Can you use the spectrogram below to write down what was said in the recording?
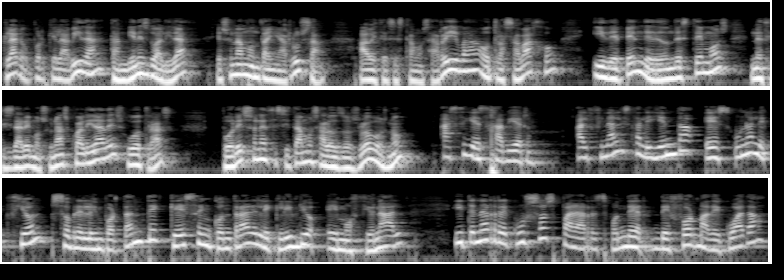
Claro, porque la vida también es dualidad, es una montaña rusa. A veces estamos arriba, otras abajo, y depende de dónde estemos, necesitaremos unas cualidades u otras. Por eso necesitamos a los dos lobos, ¿no? Así es, Javier. Al final esta leyenda es una lección sobre lo importante que es encontrar el equilibrio emocional y tener recursos para responder de forma adecuada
